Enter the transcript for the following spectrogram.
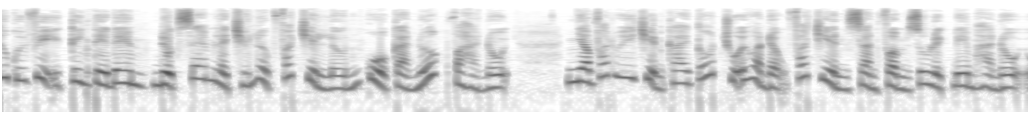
Thưa quý vị, kinh tế đêm được xem là chiến lược phát triển lớn của cả nước và Hà Nội – Nhằm phát huy triển khai tốt chuỗi hoạt động phát triển sản phẩm du lịch đêm Hà Nội,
